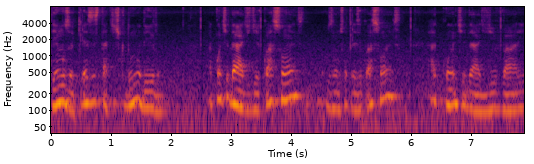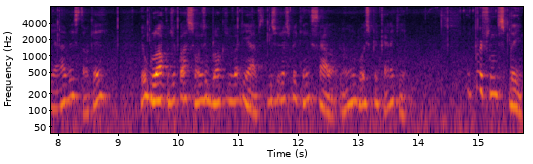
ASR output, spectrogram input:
temos aqui as estatísticas do modelo. A quantidade de equações, usamos só três equações, a quantidade de variáveis, tá ok? e o bloco de equações e o bloco de variáveis. Isso eu já expliquei em sala, não vou explicar aqui. E por fim o display.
